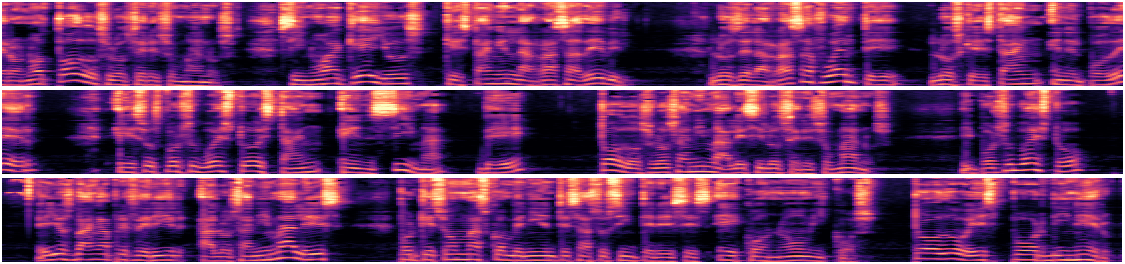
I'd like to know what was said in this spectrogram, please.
pero no todos los seres humanos, sino aquellos que están en la raza débil. Los de la raza fuerte, los que están en el poder, esos por supuesto están encima de todos los animales y los seres humanos. Y por supuesto, ellos van a preferir a los animales porque son más convenientes a sus intereses económicos. Todo es por dinero.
